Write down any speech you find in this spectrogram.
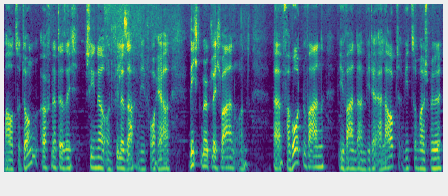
Mao Zedong öffnete sich China und viele Sachen, die vorher nicht möglich waren und äh, verboten waren, die waren dann wieder erlaubt, wie zum Beispiel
